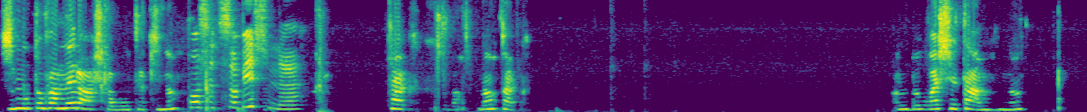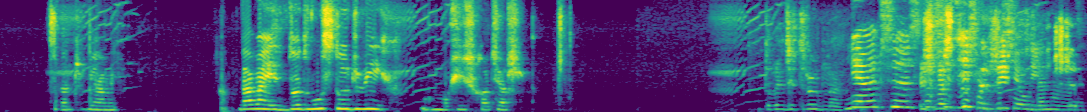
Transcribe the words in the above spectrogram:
Zmutowany Raśka był taki, no. Poszedł sobie czy nie? Tak, chyba. No tak. On był właśnie tam, no. Za drzwiami. Dawaj, do 200 drzwi musisz chociaż. To będzie trudne. Nie wiem czy Już masz 160 ci się 140 uda jeszcze. nawet.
